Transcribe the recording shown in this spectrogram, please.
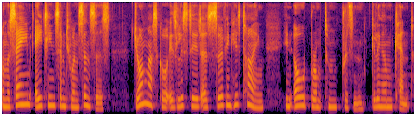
On the same 1871 census, John Maskell is listed as serving his time in Old Brompton Prison, Gillingham, Kent.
